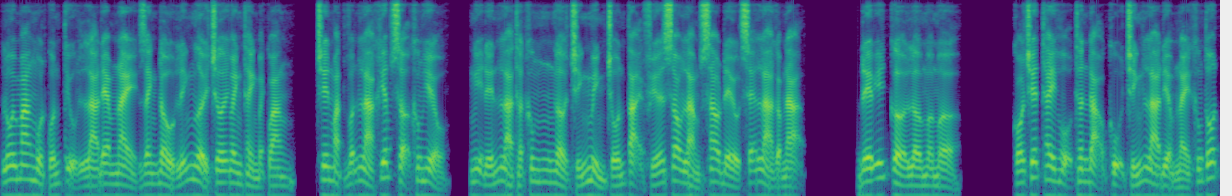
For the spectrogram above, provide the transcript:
lôi mang một cuốn tựu là đem này danh đầu lĩnh người chơi oanh thành bạch quang trên mặt vẫn là khiếp sợ không hiểu, nghĩ đến là thật không ngờ chính mình trốn tại phía sau làm sao đều sẽ là gặp nạn. David CLMM có chết thay hộ thân đạo cụ chính là điểm này không tốt,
